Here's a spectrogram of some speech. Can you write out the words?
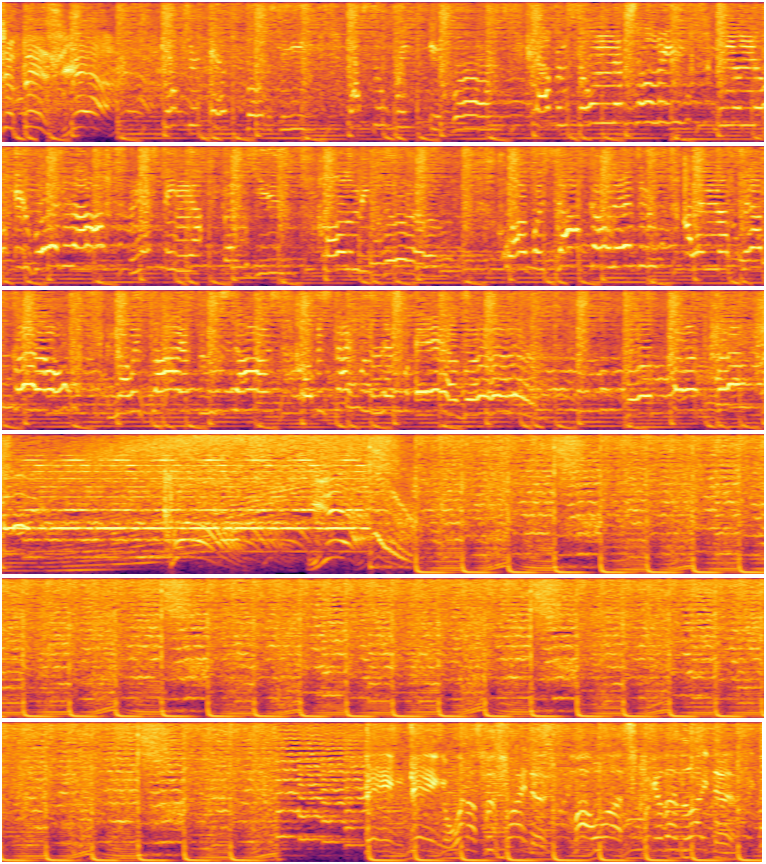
Toxic Biz, yeah! Go to it for the sleep, that's the way it was. Happened so naturally. Words quicker than lightning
